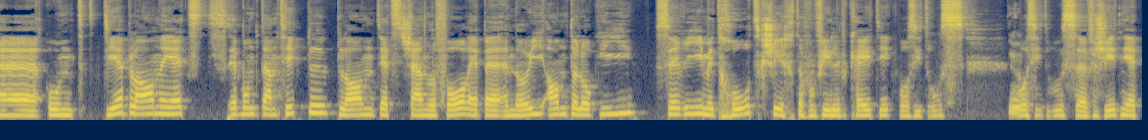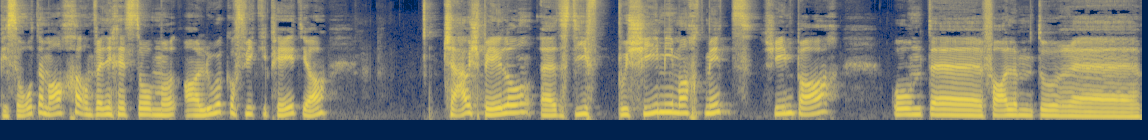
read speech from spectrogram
Äh, und die planen jetzt, eben unter dem Titel, plant jetzt Channel 4 eben eine neue Anthologie-Serie mit Kurzgeschichten von Philip K. Dick, wo sie daraus ja. wo sie daraus äh, verschiedene Episoden machen. Und wenn ich jetzt hier mal anschaue auf Wikipedia, die Schauspieler, äh, Steve Buscemi macht mit, scheinbar. Und äh, vor allem durch äh,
